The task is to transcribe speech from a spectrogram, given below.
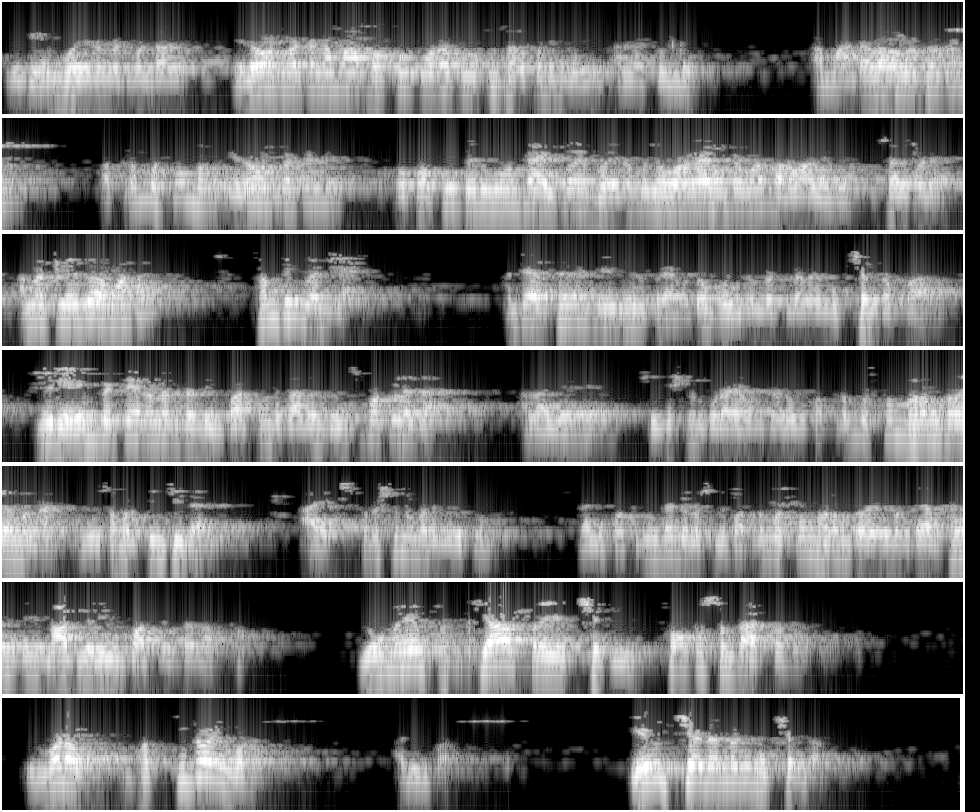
మీకు ఏం భోజనం పెట్టుకుంటారు? ఏదో ఒకటి పెట్టండమ్మా పప్పు కూర పులుసు సరిపడింది అన్నట్టుంది. ఆ మాట ఎలా ఉందో చూడండి. పత్రం పుష్పం ఏదో ఒకటి పెట్టండి. ఓ పప్పు పెరుగు ఉంటే అయిపోయే భోజనం. కొంచెం ఊరగాయ ఉంటే కూడా పర్వాలేదు సరిపడే. అన్నట్లేదు ఆ మాట. సంథింగ్ లైక్ దాట్ అంటే అర్థం ఏంటి? మీరు ప్రేమతో భోజనం పెట్టడమే ముఖ్యం తప్ప మీరు ఏం పెట్టారన్నది పెద్ద ఇంపార్టెంట్ కాదని తెలిసిపోవట్లేదా? అలాగే శ్రీకృష్ణుడు కూడా ఏమంటాడు? పత్రం పుష్పం ఫలంతో ఏమన్నాడు? నువ్వు సమర్పించేదాన్ని. ఆ ఎక్స్ప్రెషన్ మరి మీకు దాన్ని పట్టుకుంటే తెలుస్తుంది. పత్రం పుష్పం ఫలంతో ఏమంటే అర్థం ఏంటి? నాట్ వెరీ ఇంపార్టెంట్ అని అర్థం. యోమే భక్త్యా ప్రయచ్చతి ఫోకస్ అంతా అక్కడ. ఇవ్వడం భక్తితో ఇవ్వడం అది ఇంపార్టెంట్. ఏమిచ్చాడన్నది ముఖ్యం కాదు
